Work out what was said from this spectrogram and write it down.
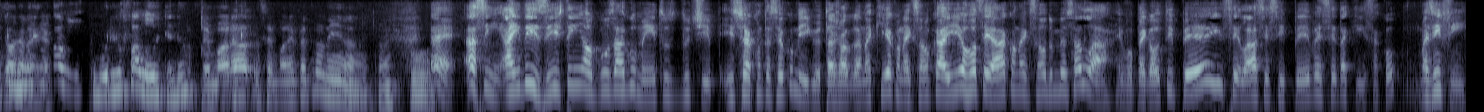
que o Murilo falou. O Murilo falou, entendeu? Você mora, você mora em Petrolina, né? então tipo. É, assim, ainda existem alguns argumentos do tipo. Isso já aconteceu comigo. Eu tá jogando aqui, a conexão cair, eu rotear a conexão do meu celular. Eu vou pegar outro IP e sei lá se esse IP vai ser daqui, sacou? Mas enfim,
